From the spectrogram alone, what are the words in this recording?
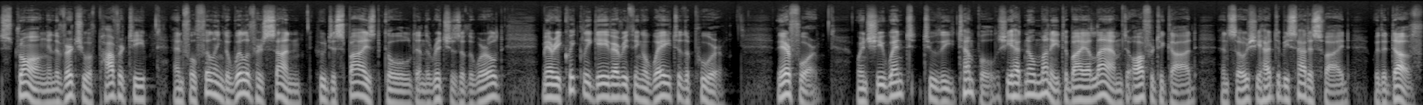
strong in the virtue of poverty and fulfilling the will of her Son, who despised gold and the riches of the world, Mary quickly gave everything away to the poor. Therefore, when she went to the temple, she had no money to buy a lamb to offer to God, and so she had to be satisfied with a dove.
